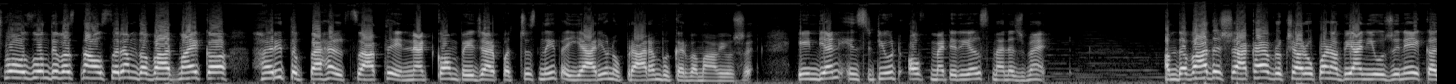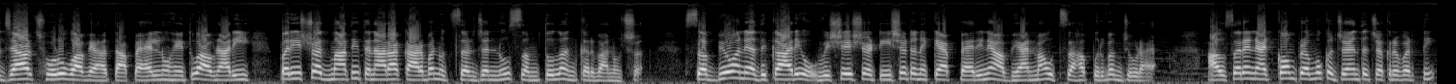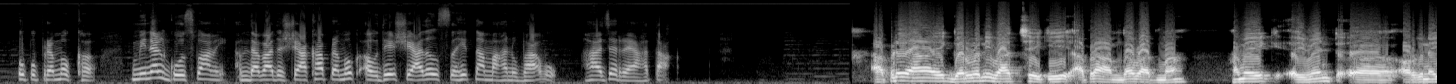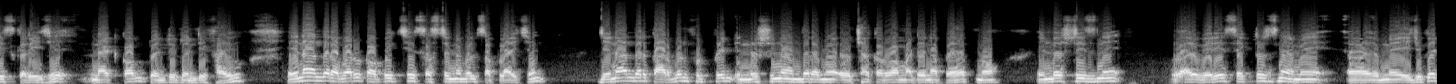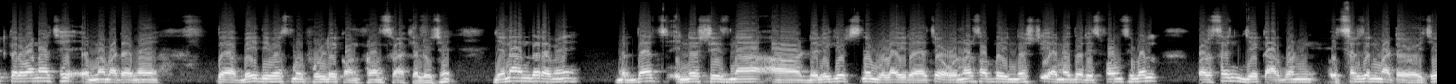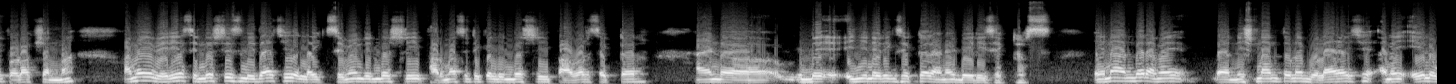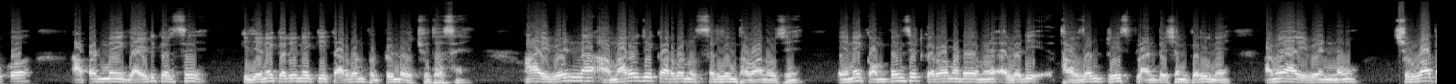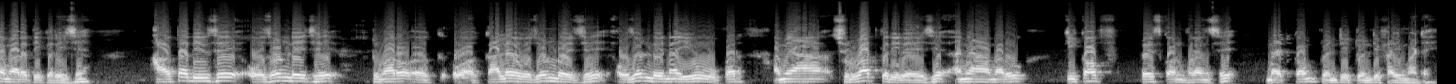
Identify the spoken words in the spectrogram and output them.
વિશ્વ ઓઝોન દિવસના અવસરે અમદાવાદમાં એક હરિત પહેલ સાથે નેટકોમ બે હજાર પચીસની તૈયારીઓનો પ્રારંભ કરવામાં આવ્યો છે. Indian institute of materials management. Ahmedabad શાખાએ વૃક્ષારોપણ અભિયાન યોજીને એક હજાર છોડો વાવ્યા હતા. પહેલનો હેતુ આવનારી પરિષદમાંથી થનારા કાર્બન ઉત્સર્જનનું સંતુલન કરવાનું છે. સભ્યો અને અધિકારીઓ વિશેષ ટી શર્ટ અને કેપ પહેરીને અભિયાનમાં ઉત્સાહપૂર્વક જોડાયા. આ અવસરે નેટકોમ પ્રમુખ જયંત ચક્રવર્તી, ઉપપ્રમુખ મિનલ ગોસ્વામી, અમદાવાદ શાખા પ્રમુખ અવધેશ યાદવ સહિતના મહાનુભાવો હાજર રહ્યા હતા. આપણે આ એક ગર્વની વાત છે કે આપણા અમદાવાદમાં અમે એક ઇવેન્ટ ઓર્ગેનાઇઝ કરી છે, નેટકોમ ટ્વેન્ટી ટ્વેન્ટી ફાઇવ એના અંદર અમારું ટોપિક છે સસ્ટેનેબલ સપ્લાય ચેન જેના અંદર કાર્બન ફૂટપ્રિન્ટ ઇન્ડસ્ટ્રીના અંદર અમે ઓછા કરવા માટેના પ્રયત્નો ઇન્ડસ્ટ્રીઝને વેરિયસ સેક્ટર્સને અમે એમને એજ્યુકેટ કરવાના છે. એમના માટે અમે બે દિવસનું ફૂલ ડે કોન્ફરન્સ રાખેલું છે. જેના અંદર અમે બધા જ ઇન્ડસ્ટ્રીઝના ડેલિગેટ્સને બોલાવી રહ્યા છે. ઓનર્સ ઓફ ધ ઇન્ડસ્ટ્રી અને ધ રિસ્પોન્સિબલ પર્સન જે કાર્બન ઉત્સર્જન માટે હોય છે પ્રોડક્શનમાં અમે વેરિયસ ઇન્ડસ્ટ્રીઝ લીધા છે like cement industry pharmaceutical industry power sector and engineering sector અને ડેરી સેક્ટર્સ એના અંદર અમે નિષ્ણાંતોને બોલાયા છે અને એ લોકો આપણને ગાઈડ કરશે કે જેને કરીને કે કાર્બન ફૂટપ્રિન્ટ ઓછું થશે. આ ઇવેન્ટના અમારો જે કાર્બન ઉત્સર્જન થવાનું છે, એને કોમ્પેન્સેટ કરવા માટે અમે ઓલરેડી થાઉઝન્ડ ટ્રીસ પ્લાન્ટેશન કરીને અમે આ ઇવેન્ટનું શરૂઆત અમારાથી કરી છે. આવતા દિવસે ઓઝોન ડે છે ટુમારો કાલે ઓઝોન ડે છે ઓઝોન ડેના યુ ઉપર અમે આ શરૂઆત કરી રહ્યા છીએ અને આ અમારું કિક ઓફ પ્રેસ કોન્ફરન્સ છે. નેટકોમ ટ્વેન્ટી ટ્વેન્ટી ફાઈવ માટે.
